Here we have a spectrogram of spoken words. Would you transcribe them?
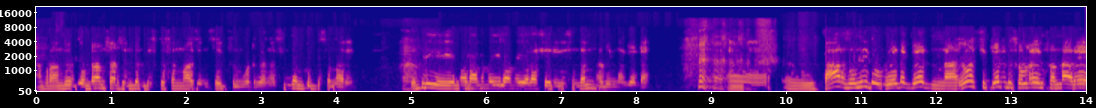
அப்புறம் வந்து Jenram sir Chinthan discussion was insightful போட்டிருக்காங்க. சிந்தன் கூப்பிட்டு சொன்னாரு. எப்படி என்னோட அனுமதி இல்லாம இதெல்லாம் செய்றீங்க சிந்தன் அப்படின்னு நான் கேட்டேன். சார் சொல்லிட்டு உங்ககிட்ட கேட்டு நான் யோசிச்சு கேட்டுட்டு சொல்றேன்னு சொன்னாரு.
